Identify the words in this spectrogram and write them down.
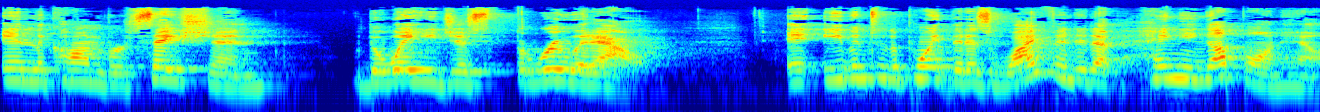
in the conversation, the way he just threw it out. And even to the point that his wife ended up hanging up on him.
